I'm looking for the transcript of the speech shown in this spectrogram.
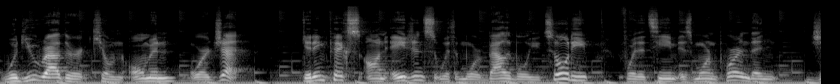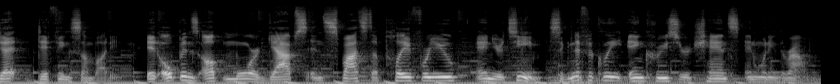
would you rather kill an Omen or a Jett? Getting picks on agents with more valuable utility for the team is more important than Jett diffing somebody. It opens up more gaps and spots to play for you and your team, significantly increase your chance in winning the round.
